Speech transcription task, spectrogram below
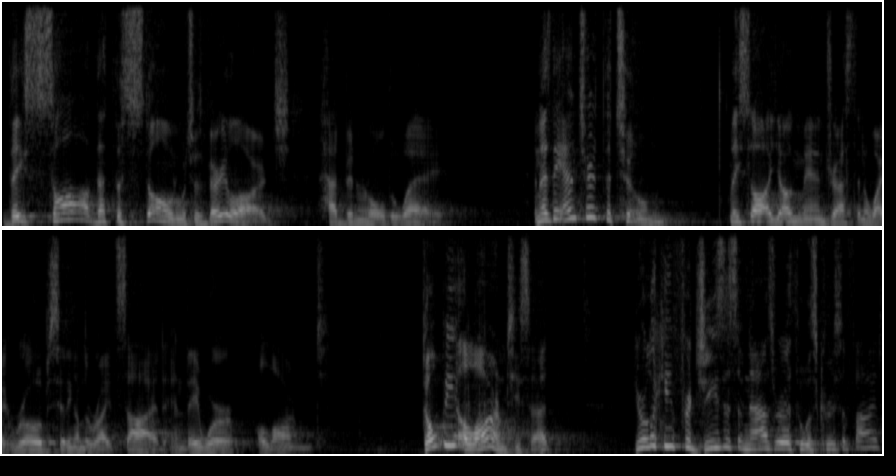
they saw that the stone, which was very large, had been rolled away. And as they entered the tomb, they saw a young man dressed in a white robe sitting on the right side, and they were alarmed. Don't be alarmed, he said. You're looking for Jesus of Nazareth who was crucified?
